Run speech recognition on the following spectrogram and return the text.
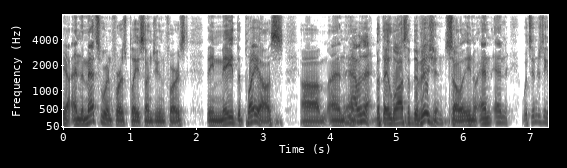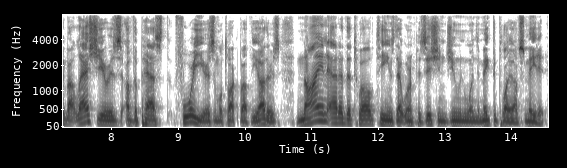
Yeah, and the Mets were in first place on June first. They made the playoffs, um, and, and, that was it. But they lost the division. So you know, and and what's interesting about last year is of the past four years, and we'll talk about the others. Nine out of the twelve teams that were in position June one to make the playoffs made it.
